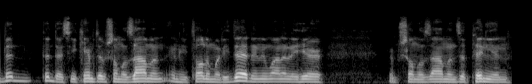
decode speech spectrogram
did, did this, he came to Rav Zaman and he told him what he did, and he wanted to hear Rav Zaman's opinion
